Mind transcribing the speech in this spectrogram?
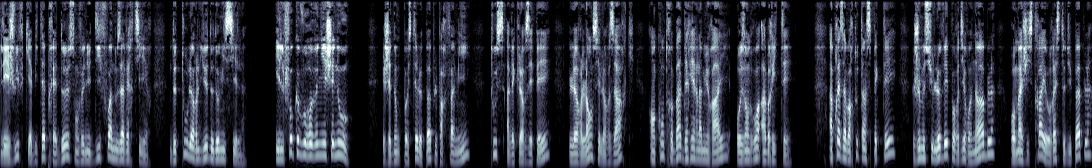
les Juifs qui habitaient près d'eux sont venus dix fois nous avertir, de tous leurs lieux de domicile. Il faut que vous reveniez chez nous. J'ai donc posté le peuple par famille, tous avec leurs épées, leurs lances et leurs arcs, en contrebas derrière la muraille, aux endroits abrités. Après avoir tout inspecté, je me suis levé pour dire aux nobles, aux magistrats et au reste du peuple,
